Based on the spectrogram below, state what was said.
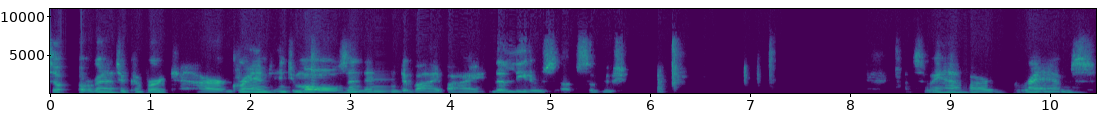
So we're going to have to convert our grams into moles and then divide by the liters of solution. So we have our grams.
